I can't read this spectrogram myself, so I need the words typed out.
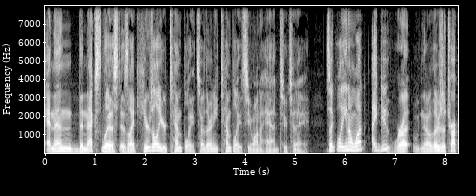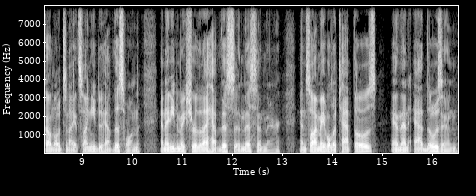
And then the next list is like, here's all your templates. Are there any templates you want to add to today? It's like, well, you know what? I do. We're, you know, there's a truck unload tonight, so I need to have this one, and I need to make sure that I have this and this in there. And so I'm able to tap those and then add those in.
